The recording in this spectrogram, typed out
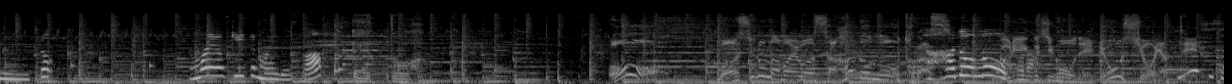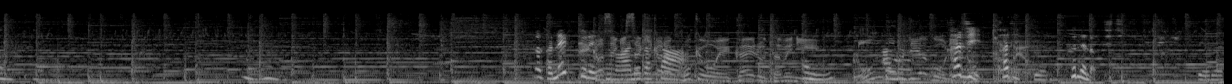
うんと。名前を聞いてもいいですか？えっとおおわしの名前はサハド・ノートラスサハドノートだグリーク。地方で漁師をやっている漁師さんってうんうん。なんかネックレスのあれがさ、故郷へ帰るために何？ロンバルディア号にカジ乗っ、たのよカジっていうの。船のチチチっていうやつ。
